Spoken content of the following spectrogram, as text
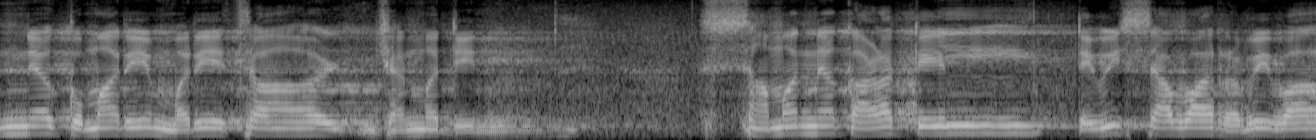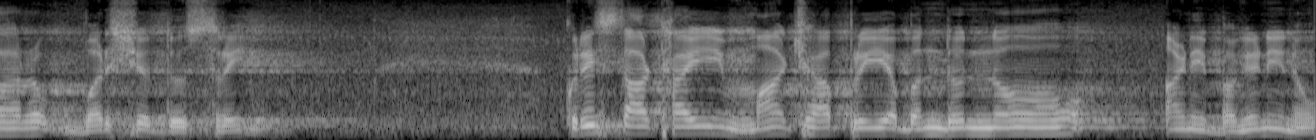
कन्याकुमारी मरीचा जन्मदिन. सामान्य काळातील तेविसावा रविवार वर्ष दुसरे. ख्रिस्ताठाई माझ्या प्रिय बंधूंनो आणि भगिनीनो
